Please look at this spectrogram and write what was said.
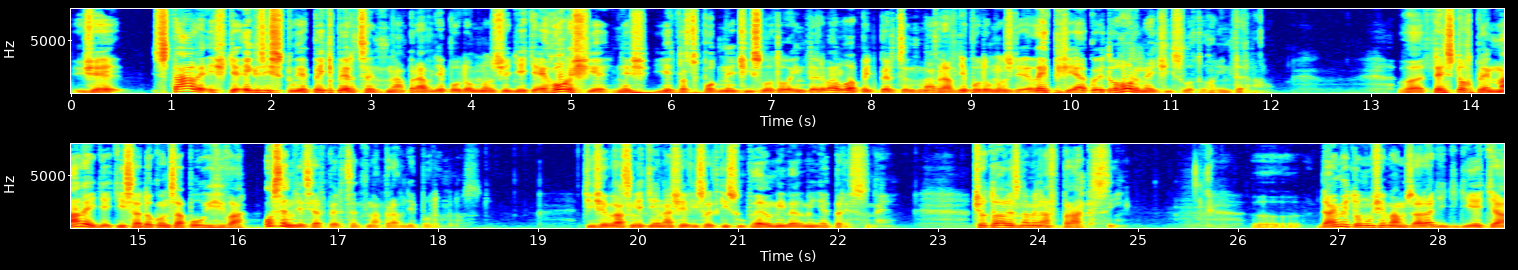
že stále ešte existuje 5% pravdepodobnosť, že dieťa je horšie, než je to spodné číslo toho intervalu a 5% pravdepodobnosť, že je lepšie, ako je to horné číslo toho intervalu. V testoch pre malé deti sa dokonca používa 80% pravdepodobnosť. Čiže vlastne tie naše výsledky sú veľmi, veľmi nepresné. Čo to ale znamená v praxi? E, dajme tomu, že mám zaradiť dieťa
